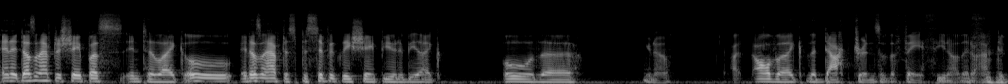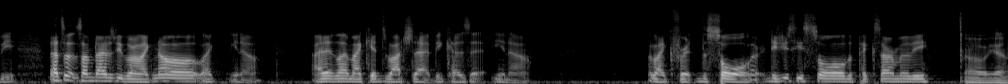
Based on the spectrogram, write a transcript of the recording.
and it doesn't have to shape us into like oh, it doesn't have to specifically shape you to be like oh the, you know, all the like the doctrines of the faith. You know, they don't have to be. That's what sometimes people are like no, like you know, I didn't let my kids watch that because it you know like for the soul did you see soul the pixar movie Oh yeah.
